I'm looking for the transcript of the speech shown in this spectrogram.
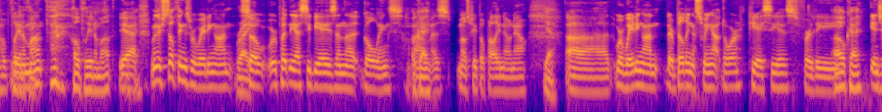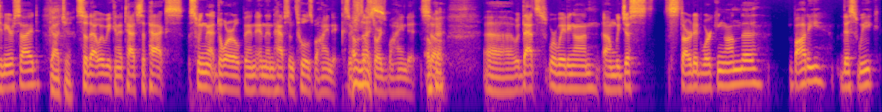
Hopefully in a you month. hopefully in a month. Yeah, Okay. I mean, there's still things we're waiting on. Right. So we're putting the SCBA's in the gull wings, um, Okay. as most people probably know now. Yeah. Uh, we're waiting on. They're building a swing outdoor. PAC is for the Okay. engineer side, Gotcha. so that way we can attach the packs, swing that door open, and then have some tools behind it because there's Oh, still nice. storage behind it. So Okay. uh, that's we're waiting on. Um, we just started working on the body this week.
